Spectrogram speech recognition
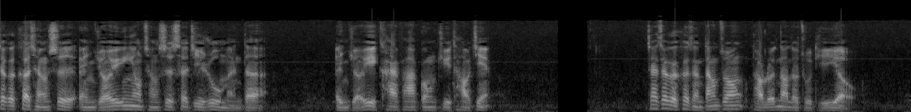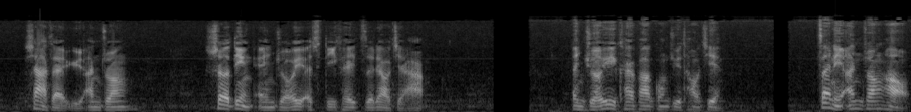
这个课程是 Android 应用程式设计入门的 Android 开发工具套件。在这个课程当中，讨论到的主题有下载与安装、设定 Android SDK 资料夹、Android 开发工具套件。在你安装好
